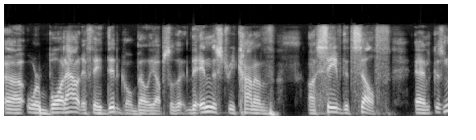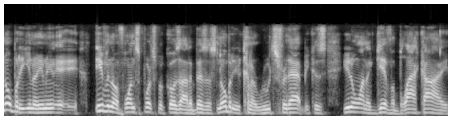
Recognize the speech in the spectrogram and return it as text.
uh, were bought out if they did go belly up. So the, the industry kind of uh, saved itself. And because nobody, you know, I mean, even though if one sports book goes out of business, nobody kind of roots for that because you don't want to give a black eye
